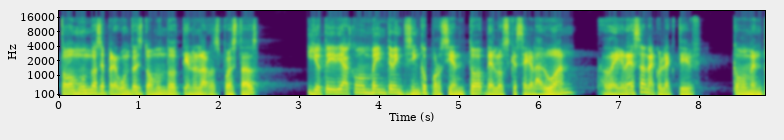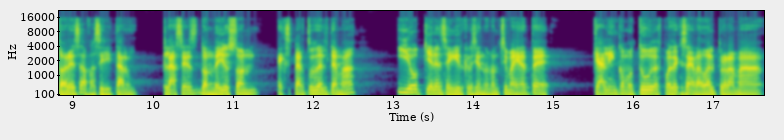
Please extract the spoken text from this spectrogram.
todo mundo hace preguntas y todo mundo tiene las respuestas. Y yo te diría como un 20-25% de los que se gradúan regresan a Collective como mentores a facilitar clases donde ellos son expertos del tema y o quieren seguir creciendo, ¿no? Entonces imagínate que alguien como tú, después de que se gradúa del programa,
